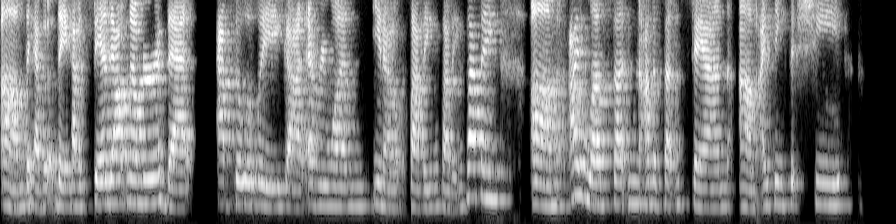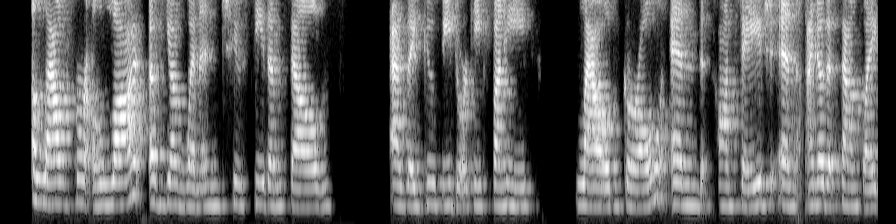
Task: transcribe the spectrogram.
Um, they have a they have a standout number that absolutely got everyone, you know, clapping, clapping, clapping. Um, I love Sutton. I'm a Sutton stan. Um, I think that she allowed for a lot of young women to see themselves as a goofy, dorky, funny, loud girl and on stage. And I know that sounds like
